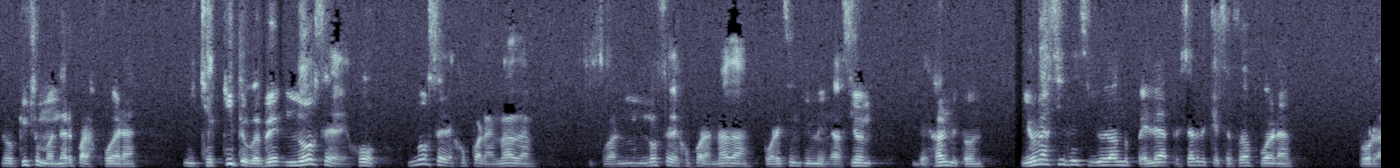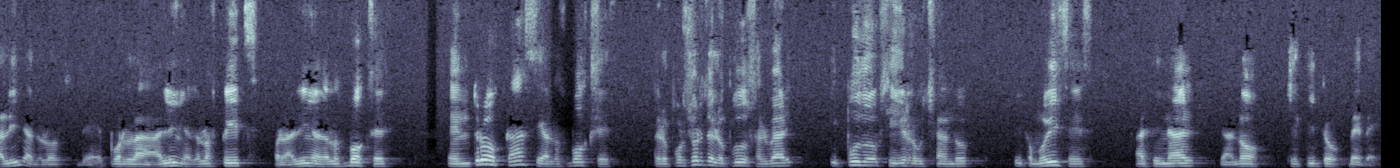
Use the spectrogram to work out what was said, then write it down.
lo quiso mandar para afuera y Chequito Bebé no se dejó, no se dejó para nada, no se dejó para nada por esa intimidación de Hamilton y ahora sí le siguió dando pelea a pesar de que se fue afuera por la línea de los por la línea de los pits, por la línea de los boxes, entró casi a los boxes, pero por suerte lo pudo salvar y pudo seguir luchando y como dices, al final ganó chiquito bebé.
